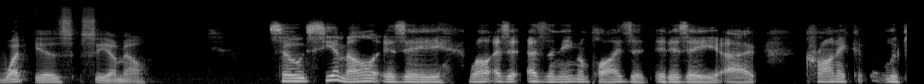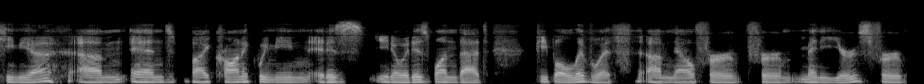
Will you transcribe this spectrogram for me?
What is CML? So CML is a well, as it as the name implies, it it is a uh, chronic leukemia, um, and by chronic we mean it is you know it is one that people live with um, now for for many years, for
